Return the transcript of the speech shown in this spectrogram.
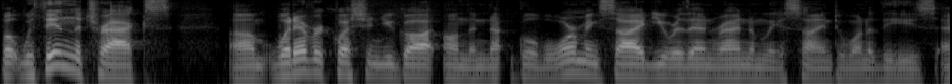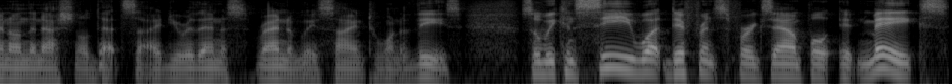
But within the tracks, um, whatever question you got on the global warming side, you were then randomly assigned to one of these, and on the national debt side, you were then randomly assigned to one of these. So we can see what difference, for example, it makes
